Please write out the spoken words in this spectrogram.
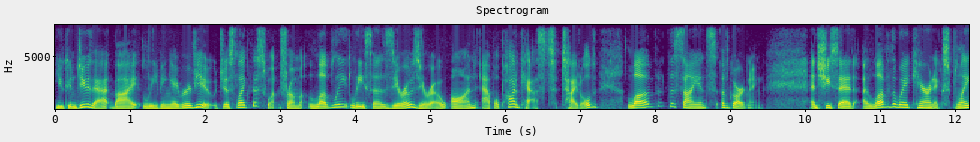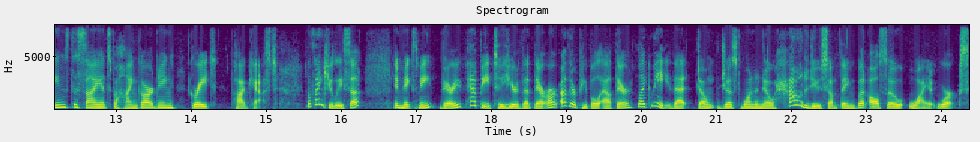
You can do that by leaving a review, just like this one from Lovely Lisa00 on Apple Podcasts, titled Love the Science of Gardening. And she said, I love the way Karen explains the science behind gardening. Great podcast. Well, thank you, Lisa. It makes me very happy to hear that there are other people out there like me that don't just want to know how to do something, but also why it works.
